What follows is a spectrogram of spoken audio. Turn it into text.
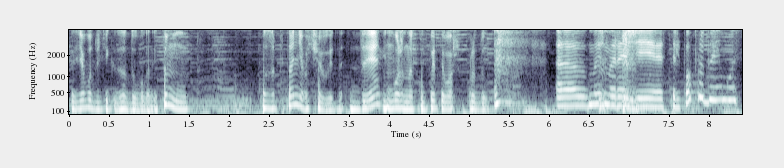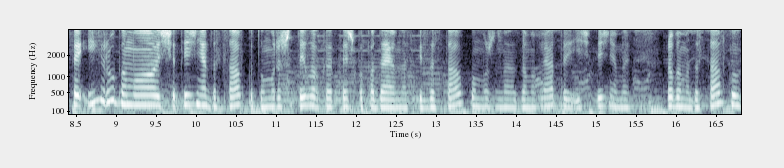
це я буду тільки задоволений. Тому запитання очевидне: де можна купити вашу продукцію? Е, Ми в мережі Сільпо продаємося і робимо щотижня доставку, тому решетиловка теж попадає в нас під доставку. Можна замовляти і щотижня ми робимо доставку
